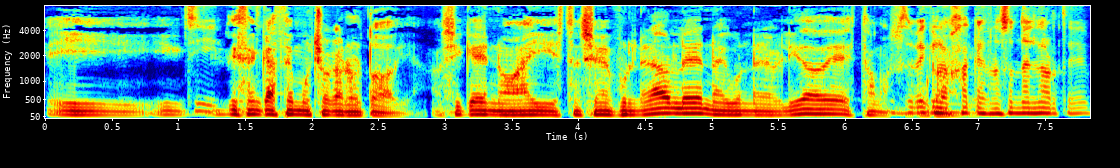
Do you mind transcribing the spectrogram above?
y, dicen que hace mucho calor todavía. Así que no hay extensiones vulnerables, no hay vulnerabilidades, estamos... Se ve que los hackers no son del norte, ¿eh?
